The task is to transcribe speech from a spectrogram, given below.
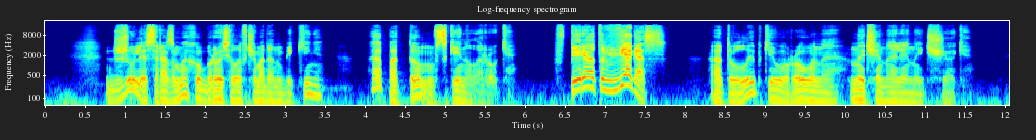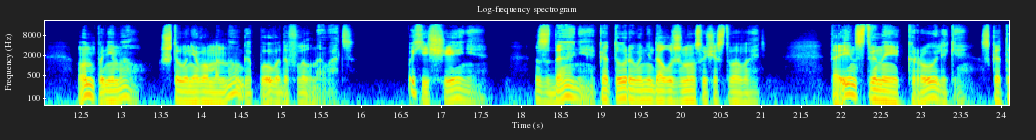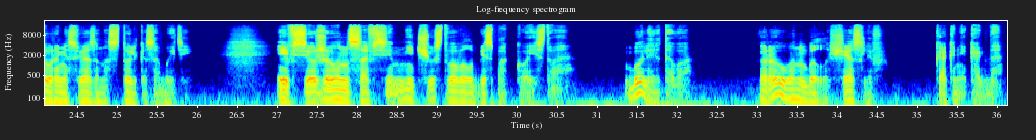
Джулия с размаху бросила в чемодан бикини, а потом вскинула руки. Вперед в Вегас! От улыбки у Роуэна начинали ныть щеки. Он понимал, что у него много поводов волноваться. Похищение, здание, которого не должно существовать, таинственные кролики, с которыми связано столько событий. И все же он совсем не чувствовал беспокойства. Более того, Роуэн был счастлив, как никогда.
